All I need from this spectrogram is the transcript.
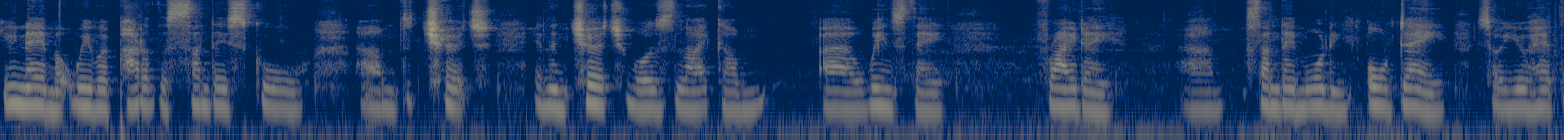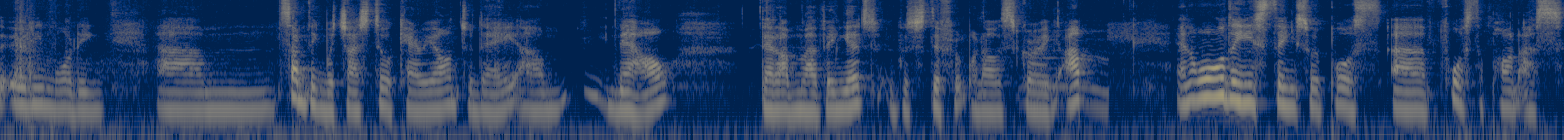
you name it. We were part of the Sunday school, um, the church, and then church was like um, uh, Wednesday, Friday, um, Sunday morning, all day. So you had the early morning, um, something which I still carry on today um, now that I'm loving it. It was different when I was growing up. And all these things were forced, uh, forced upon us.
